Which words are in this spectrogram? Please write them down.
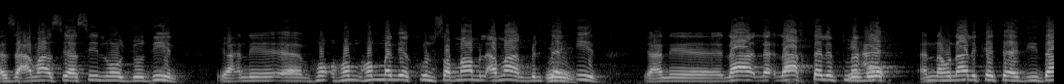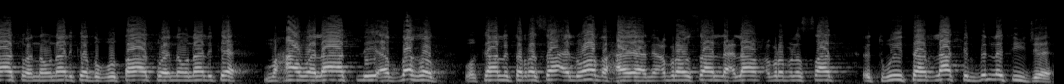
الزعماء السياسيين الموجودين يعني هم هم من يكون صمام الأمان بالتأكيد. يعني لا لا, لا أختلف معك أن هنالك تهديدات وأن هنالك ضغوطات وأن هنالك محاولات للضغط. وكانت الرسائل واضحة يعني عبر وسائل الإعلام عبر منصات تويتر لكن بالنتيجة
